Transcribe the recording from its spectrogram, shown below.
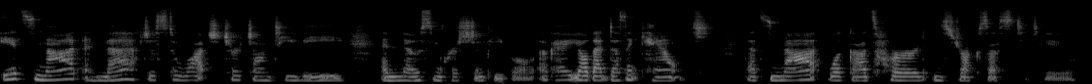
it's not enough just to watch church on TV and know some Christian people. Okay, y'all, that doesn't count. That's not what God's word instructs us to do.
